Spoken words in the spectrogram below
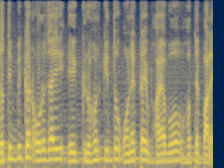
জ্যোতির্বিজ্ঞান অনুযায়ী এই গ্রহণ কিন্তু অনেকটাই ভয়াবহ হতে পারে।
